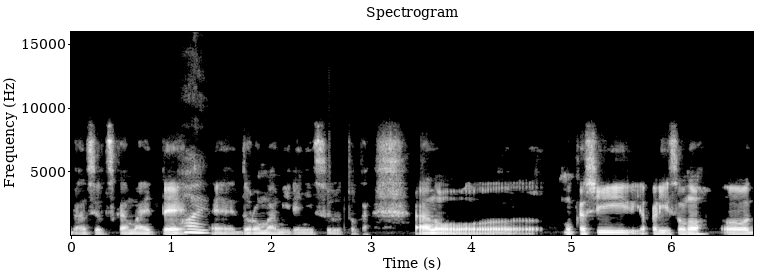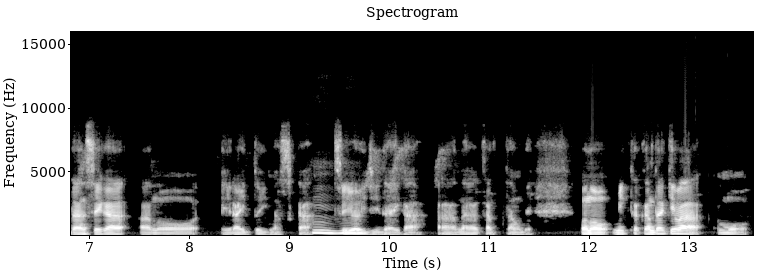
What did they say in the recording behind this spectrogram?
男性を捕まえて、はい。えー泥まみれにするとか、あのー昔、やっぱりそのお男性が、あのー偉いと言いますか、うんうん。強い時代があー長かったので、この3日間だけはも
